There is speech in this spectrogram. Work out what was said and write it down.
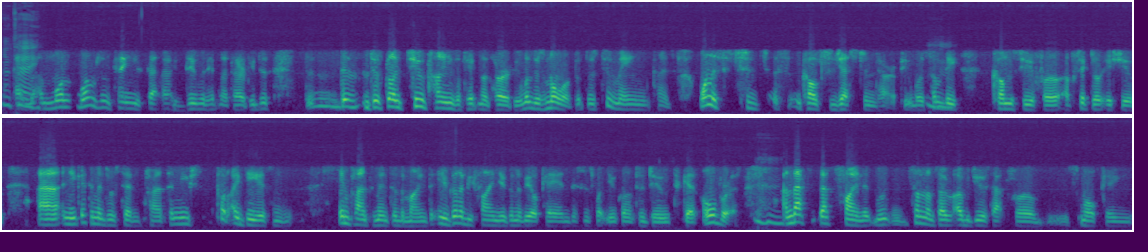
Okay. And, and one, one of the things that I do with hypnotherapy, there's, there's, there's like two kinds of hypnotherapy. Well, there's more, but there's two main kinds. One is su- called suggestion therapy, where somebody comes to you for a particular issue uh, and you get them into a state of trance and you put ideas and implant them into the mind that you're going to be fine, you're going to be okay, and this is what you're going to do to get over it. And that's, that's fine. It, sometimes I, I would use that for smoking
